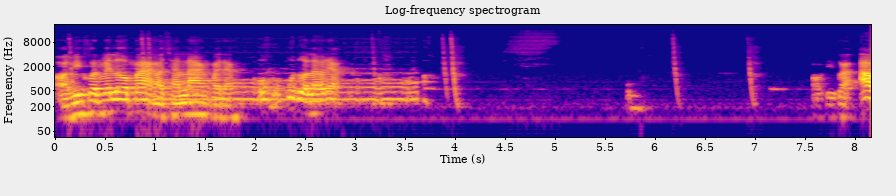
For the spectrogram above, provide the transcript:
อ๋อ มีคนไม่โลภมากเอาชั้นล่างไปนะ โอ้โหกูโดนแล้วเนี่ย ออกดีกว่า เอ้า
